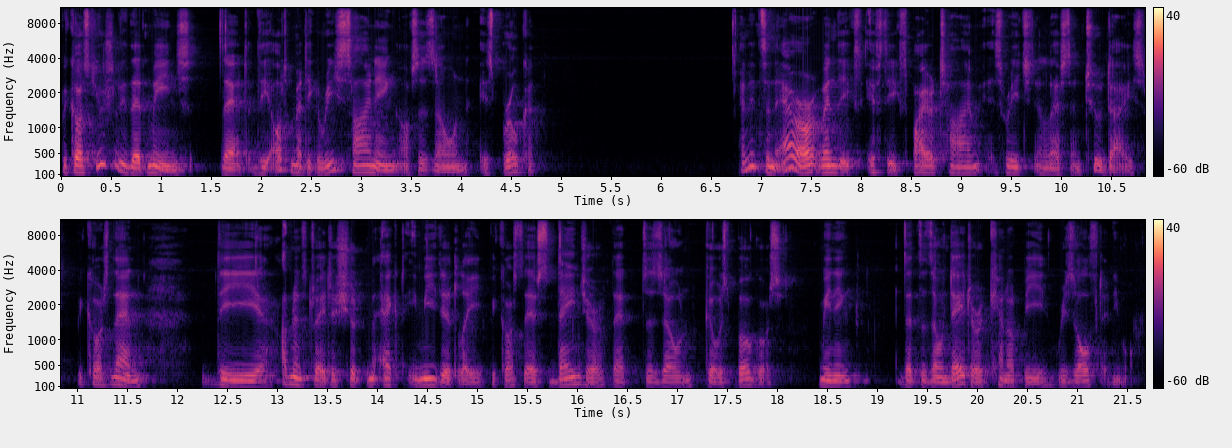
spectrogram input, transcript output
because usually that means that the automatic re-signing of the zone is broken. And it's an error when the, if the expired time is reached in less than two days, because then the administrator should act immediately because there's danger that the zone goes bogus, meaning that the zone data cannot be resolved anymore.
